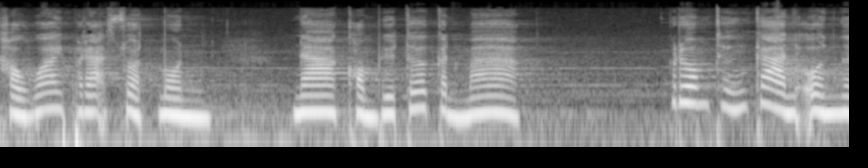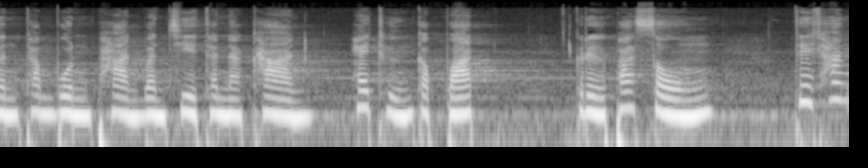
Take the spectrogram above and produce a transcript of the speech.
เขาไหว้พระสวดมนต์หน้าคอมพิวเตอร์กันมาก รวมถึงการโอนเงินทำบุญผ่านบัญชีธนาคารให้ถึงกับวัด หรือพระสงฆ์ที่ท่าน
